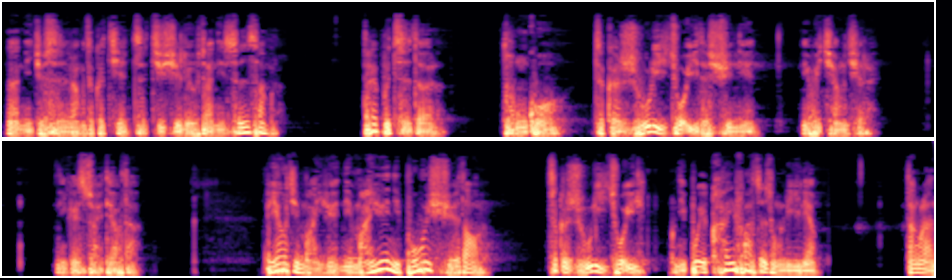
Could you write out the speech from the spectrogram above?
那你就是让这个剑子继续留在你身上了，太不值得了。通过这个如理作意的训练，你会强起来，你可以甩掉它。不要去埋怨，你埋怨你不会学到这个如理作意，你不会开发这种力量。当然，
